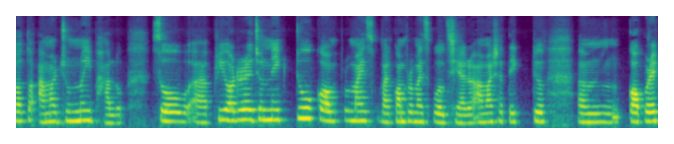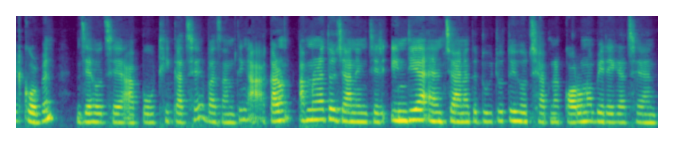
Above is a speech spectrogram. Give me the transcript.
তত আমার জন্যই ভালো। সো প্রি অর্ডারের জন্য একটু কম্প্রোমাইজ বা কম্প্রোমাইজ বলছি আর, আমার সাথে একটু কপারেট করবেন। যে হচ্ছে, আপু, ঠিক আছে বা সামথিং কারণ আপনারা তো জানেন যে ইন্ডিয়া অ্যান্ড চায়নাতে দুইটোতেই হচ্ছে আপনার করোনা বেড়ে গেছে অ্যান্ড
